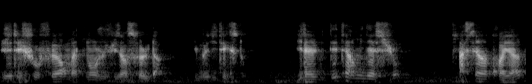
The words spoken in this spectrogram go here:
J'étais chauffeur, maintenant je suis un soldat. Dit texto. Il a une détermination assez incroyable,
